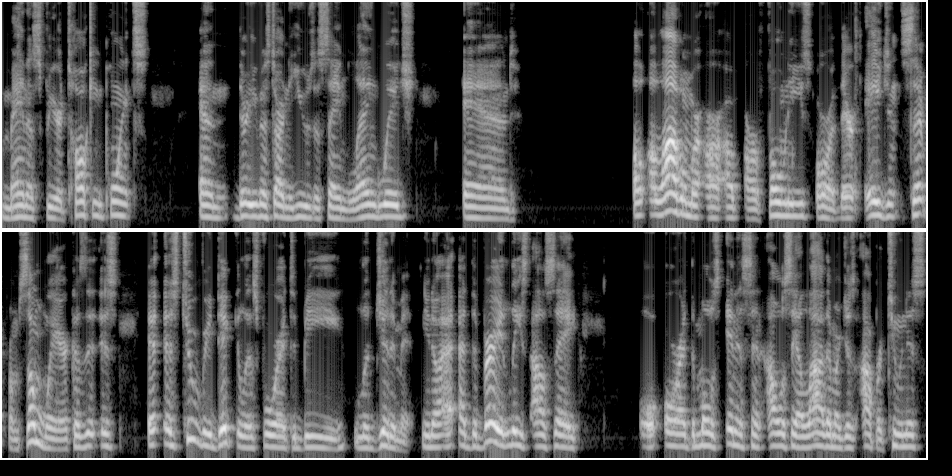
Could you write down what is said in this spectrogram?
manosphere talking points and they're even starting to use the same language and a, a lot of them are, are, are phonies or they're agents sent from somewhere because it is it's too ridiculous for it to be legitimate. You know at, at the very least i'll say or, or at the most innocent i will say a lot of them are just opportunists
